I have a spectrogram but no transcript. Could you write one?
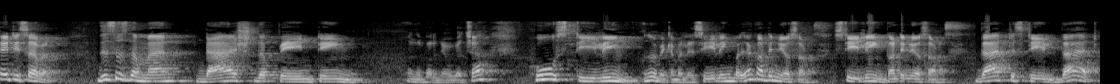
eighty seven this is the man dash the painting എന്ന് പറഞ്ഞു വെച്ചാൽ ഹൂ സ്റ്റീലിംഗ് എന്ന് വയ്ക്കാൻ പറ്റില്ല. സ്റ്റീലിംഗ് പറഞ്ഞാൽ കണ്ടിന്യൂസ് ആണ്. സ്റ്റീലിംഗ് കണ്ടിന്യൂസ് ആണ്. ദാറ്റ് സ്റ്റീൽ ദാറ്റ്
